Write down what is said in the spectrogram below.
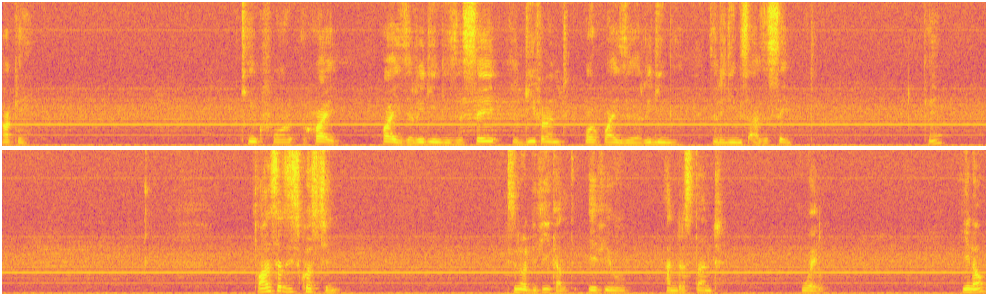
Okay think for while why the reading is the same uh, different or why the reading the readings are the same. Okay? To answer this question it's not difficult if you understand well. You know?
